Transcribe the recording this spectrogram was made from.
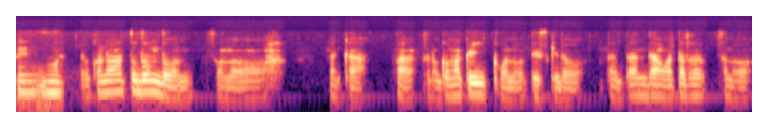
うんこの後どんどん、その、なんか、まあ、その五幕以降のですけど、だだんだん渡るその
